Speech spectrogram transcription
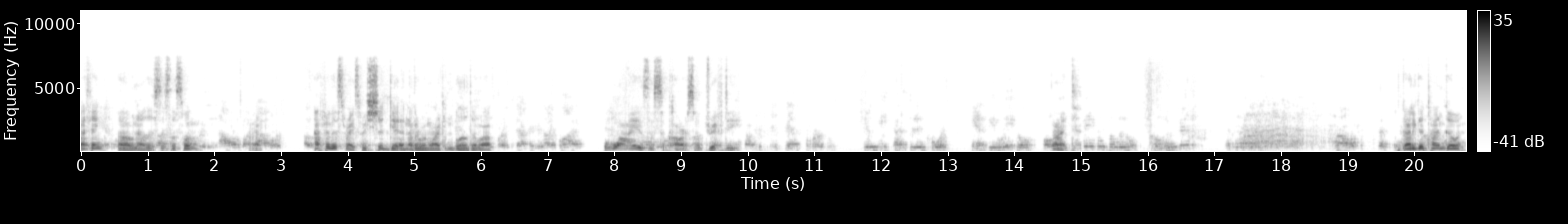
I think. Oh no, this is this one. Alright. After this race, we should get another one where I can blow them up. Why is this car so drifty? Alright. Got a good time going.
